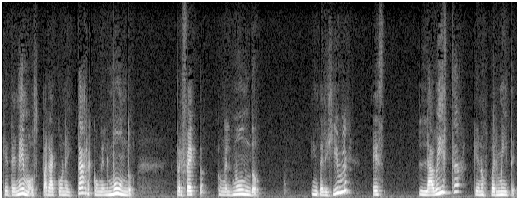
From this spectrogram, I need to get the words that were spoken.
que tenemos para conectar con el mundo perfecto, con el mundo inteligible es la vista que nos permite,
